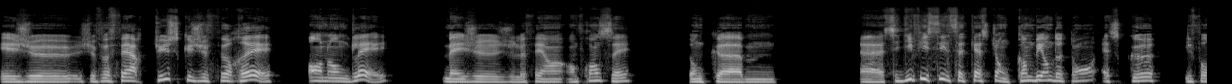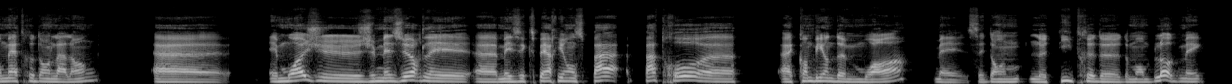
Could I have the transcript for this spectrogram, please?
et je, je veux faire tout ce que je ferais en anglais, mais je, je le fais en, en français. Donc, euh, euh, c'est difficile cette question. Combien de temps est-ce que il faut mettre dans la langue? Euh, Et moi, je, je mesure les, euh, mes expériences pas pas trop euh, combien de mois, mais c'est dans le titre de, de mon blog. Mais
